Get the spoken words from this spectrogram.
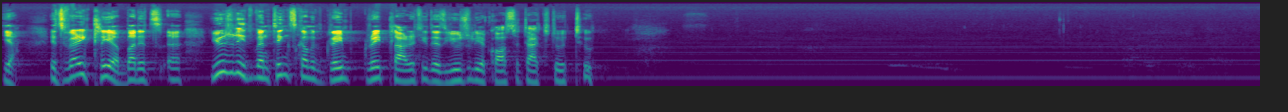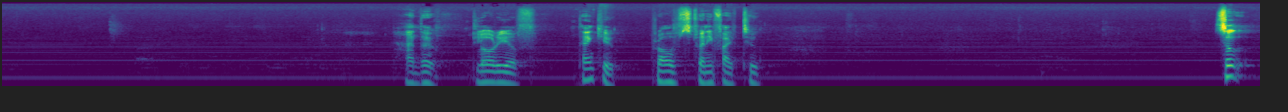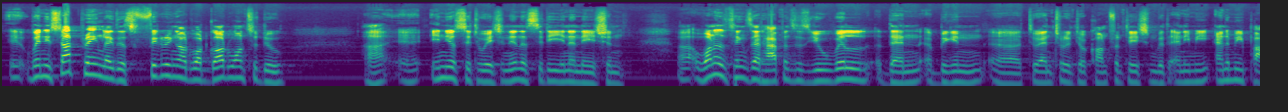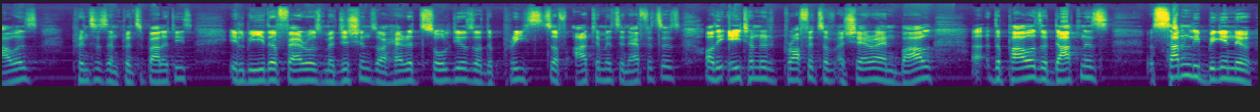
Yeah, it's very clear, but it's uh, usually when things come with great, great clarity, there's usually a cost attached to it too. And the glory of, thank you, Proverbs 25 2. So eh, when you start praying like this, figuring out what God wants to do, uh, in your situation, in a city, in a nation, uh, one of the things that happens is you will then uh, begin uh, to enter into a confrontation with enemy, enemy powers, princes, and principalities. It'll be either Pharaoh's magicians or Herod's soldiers or the priests of Artemis in Ephesus or the 800 prophets of Asherah and Baal. Uh, the powers of darkness suddenly begin to.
